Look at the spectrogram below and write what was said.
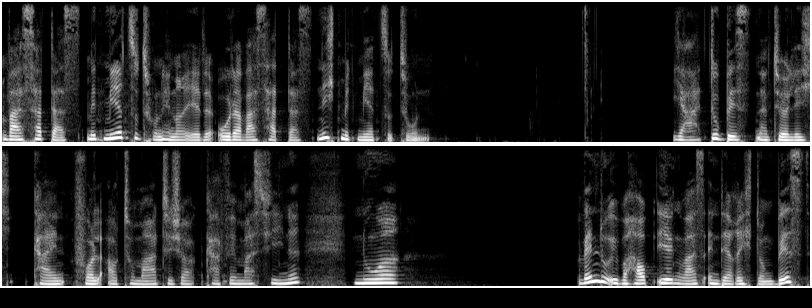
was hat das mit mir zu tun, Henriette, oder was hat das nicht mit mir zu tun? Ja, du bist natürlich kein vollautomatischer Kaffeemaschine, nur wenn du überhaupt irgendwas in der Richtung bist,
